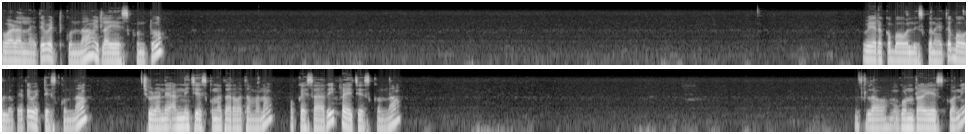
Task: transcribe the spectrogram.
వడలను అయితే పెట్టుకుందాం. ఇట్లా వేసుకుంటూ వేరొక బౌల్ తీసుకొని అయితే బౌల్లోకి అయితే పెట్టేసుకుందాం. చూడండి అన్నీ చేసుకున్న తర్వాత మనం ఒకేసారి ఫ్రై చేసుకుందాం. ఇట్లా గుండ్ర వేసుకొని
